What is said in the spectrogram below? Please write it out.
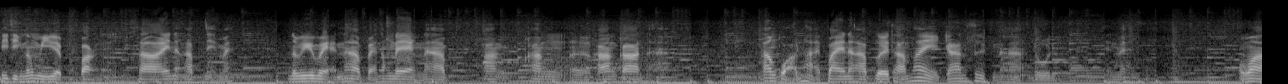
ที่จริงต้องมีแบบฝั่งซ้ายนะครับเห็นไหมเรามีแหวนนะครับแหวนทองแดงนะครับ ข้างข้างเอ่อข้างก้านนะฮะข้างขวาหายไปนะครับ เลยทำให้กานสึกนะฮะดูเห็นไหมเพราะว่า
